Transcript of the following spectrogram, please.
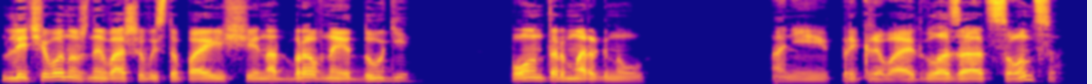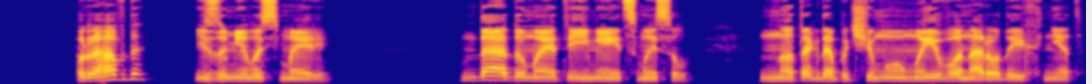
для чего нужны ваши выступающие надбровные дуги?» Понтер моргнул. «Они прикрывают глаза от солнца?» «Правда?» — изумилась Мэри. «Да, думаю, это имеет смысл. Но тогда почему у моего народа их нет?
